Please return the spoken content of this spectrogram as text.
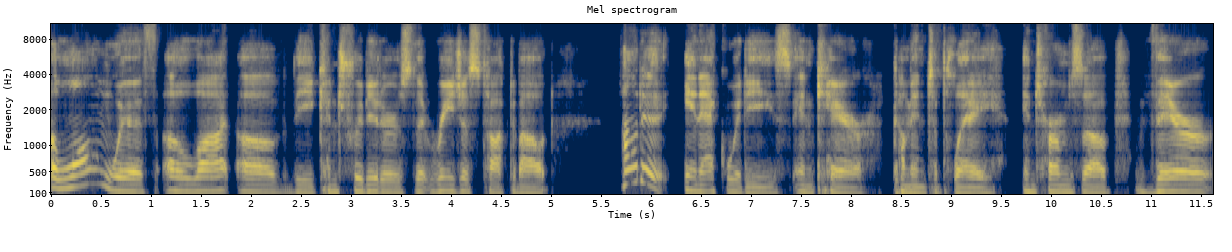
Along with a lot of the contributors that Regis talked about, how do inequities in care come into play in terms of their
